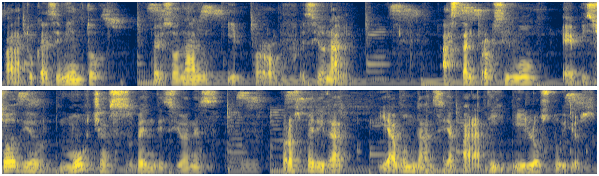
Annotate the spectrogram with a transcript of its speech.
para tu crecimiento personal y profesional. Hasta el próximo episodio, muchas bendiciones, prosperidad y abundancia para ti y los tuyos.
